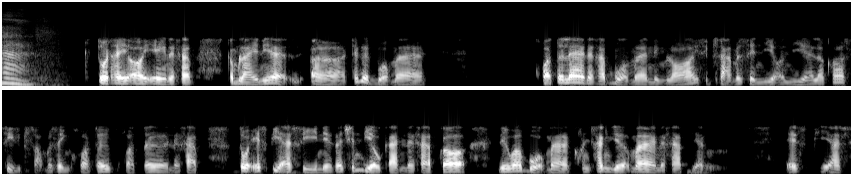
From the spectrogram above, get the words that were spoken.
ค่ะ ตัวไทยออยเองนะครับกำไรเนี่ยเอ่อถ้าเกิดบวกมา ควอเตอร์แรกนะครับบวกมา 113% year on year แล้วก็ 42% quarter quarter นะครับ ตัว SPRC เนี่ยก็เช่นเดียวกันนะครับ ก็เรียกว่าบวกมาค่อนข้างเยอะมากนะครับ อย่าง SPRC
